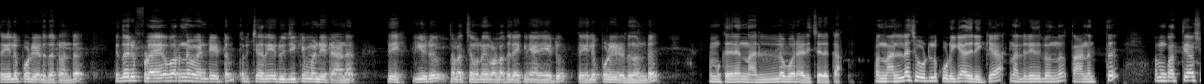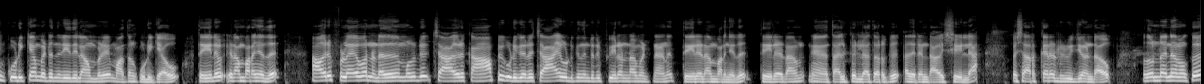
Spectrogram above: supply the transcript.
തേയിലപ്പൊടി എടുത്തിട്ടുണ്ട്. ഇതൊരു ഫ്ലേവറിന് വേണ്ടിയിട്ടും ഒരു ചെറിയ രുചിക്കും വേണ്ടിയിട്ടാണ് ഈ ഒരു തിളച്ച വെള്ളത്തിലേക്ക് ഞാൻ ഈ ഒരു തേയിലപ്പൊടി ഇടുന്നുണ്ട്. നമുക്കിതിനെ നല്ലപോലെ അരിച്ചെടുക്കാം. അപ്പം നല്ല ചൂടിൽ കുടിക്കാതിരിക്കുക നല്ല രീതിയിലൊന്ന് തണുത്ത് നമുക്ക് അത്യാവശ്യം കുടിക്കാൻ പറ്റുന്ന രീതിയിലാകുമ്പോഴേ മാത്രം കുടിക്കാവൂ. തേയില ഇടാൻ പറഞ്ഞത് ആ ഒരു ഫ്ലേവറുണ്ട് അതായത് നമുക്കൊരു ചായ ഒരു കാപ്പി കുടിക്കുന്ന ഒരു ചായ കുടിക്കുന്നതിന്റെ ഒരു ഫീൽ ഉണ്ടാകാൻ വേണ്ടിയിട്ടാണ് തേയില ഇടാൻ പറഞ്ഞത്. തേയില ഇടാൻ താല്പര്യമില്ലാത്തവർക്ക് അത് ഇടേണ്ട ആവശ്യമില്ല. അപ്പോൾ ശർക്കരയുടെ രുചി ഉണ്ടാവും. അതുകൊണ്ട് തന്നെ നമുക്ക്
